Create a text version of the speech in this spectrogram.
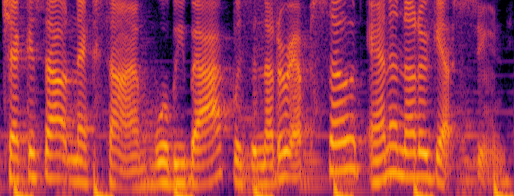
Check us out next time. We'll be back with another episode and another guest soon.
